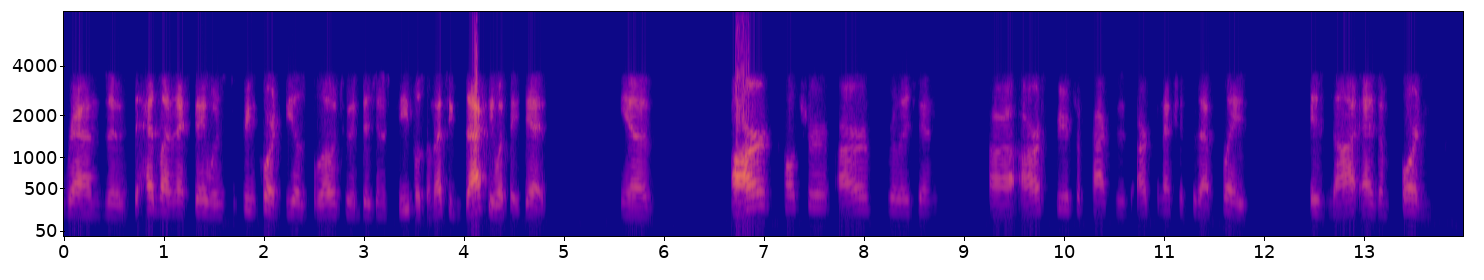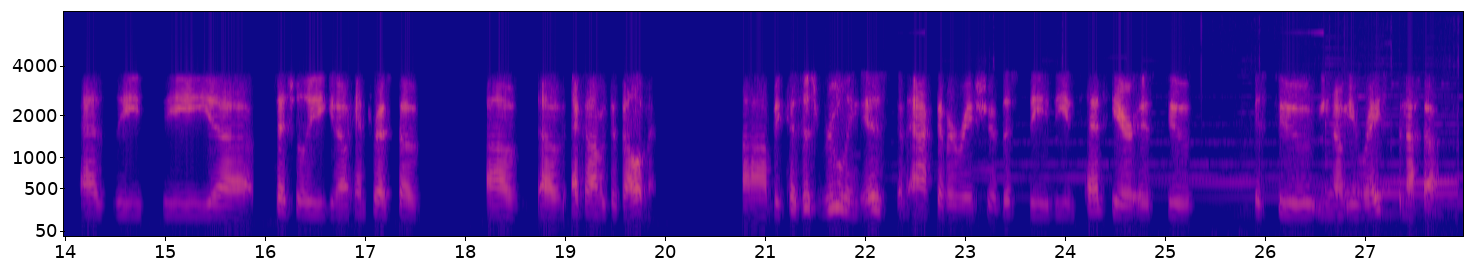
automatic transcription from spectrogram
ran the, the headline the next day was Supreme Court deals blow to Indigenous peoples, and that's exactly what they did. You know, our culture, our religion, uh, our spiritual practices, our connection to that place is not as important as the the uh, potentially you know interest of of, of economic development. Uh, because this ruling is an act of erasure. This the, the intent here is to is to you know erase Ktunaxa.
